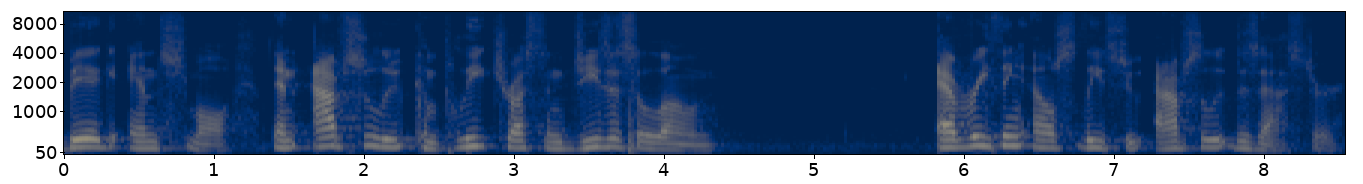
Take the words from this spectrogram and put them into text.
big and small, and absolute complete trust in Jesus alone Everything else leads to absolute disaster.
